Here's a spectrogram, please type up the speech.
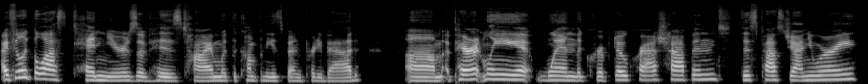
i feel like the last 10 years of his time with the company has been pretty bad um apparently when the crypto crash happened this past january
